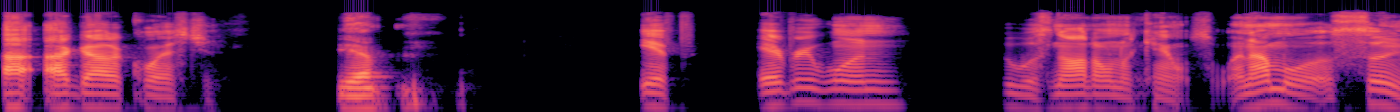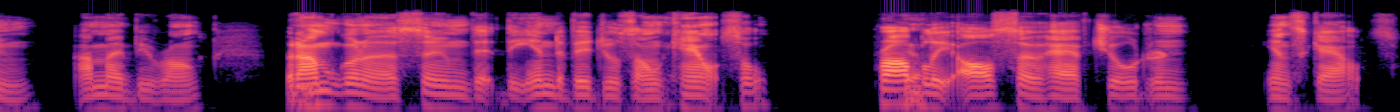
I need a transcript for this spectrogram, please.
I, I got a question. Yep. If everyone who was not on a council, and I'm going to assume, I may be wrong, but Mm. I'm going to assume that the individuals on council probably also have children in scouts.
